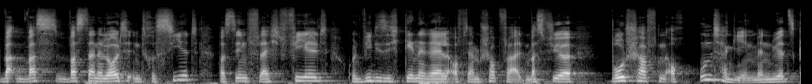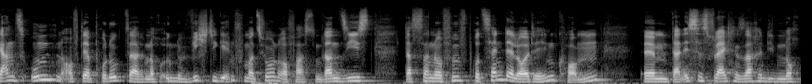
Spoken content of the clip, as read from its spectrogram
was, was deine Leute interessiert, was denen vielleicht fehlt und wie die sich generell auf deinem Shop verhalten, was für Botschaften auch untergehen. Wenn du jetzt ganz unten auf der Produktseite noch irgendeine wichtige Information drauf hast und dann siehst, dass da nur 5% der Leute hinkommen, ähm, dann ist es vielleicht eine Sache, die du noch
